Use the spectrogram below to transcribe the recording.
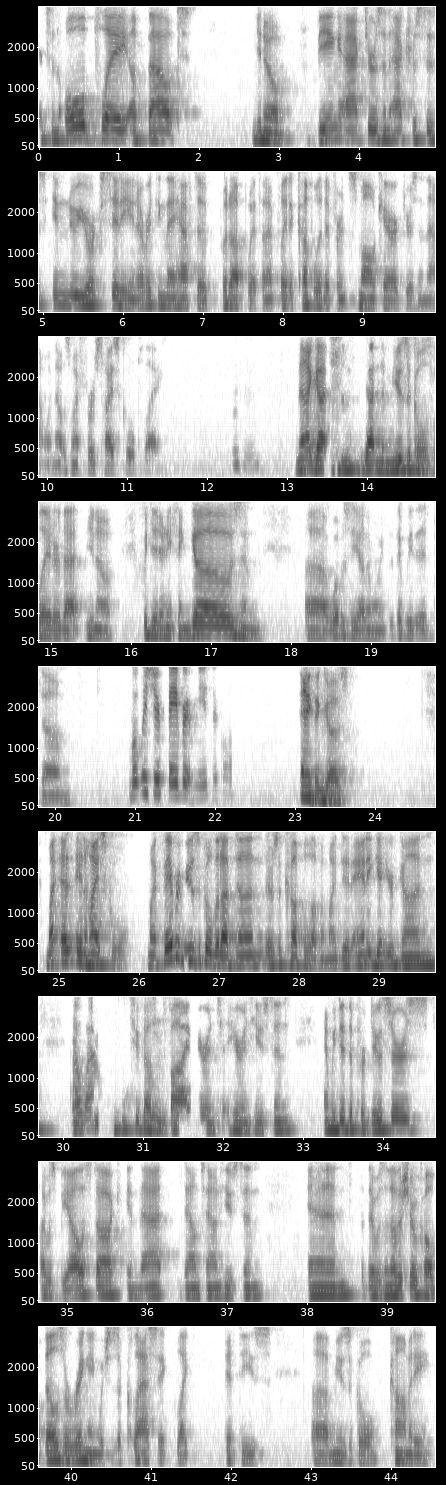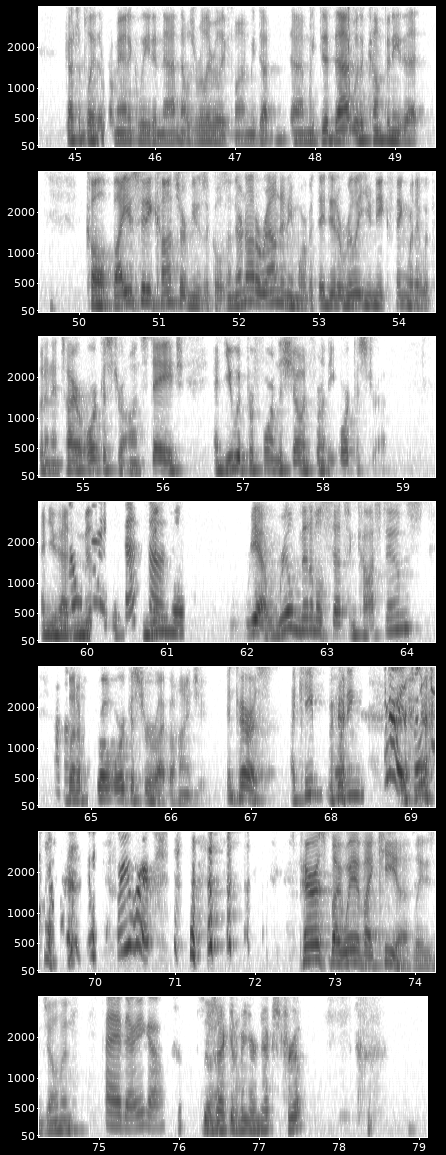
It's an old play about, you know, being actors and actresses in New York City and everything they have to put up with. And I played a couple of different small characters in that one. That was my first high school play. Mhm. And then I got got into musicals later. That you know, we did Anything Goes, and uh, what was the other one we that we did? Um, What was your favorite musical? anything goes. My in high school, my favorite musical that I've done. There's a couple of them. I did Annie Get Your Gun in Oh, wow. two- 2005 here in here in Houston, and we did the producers. I was Bialystock in that downtown Houston, and there was another show called Bells Are Ringing, which is a classic like 50s uh, musical comedy. Got to play the romantic lead in that, and that was really really fun. We did um, we did that with a company that called Bayou City Concert Musicals, and they're not around anymore. But they did a really unique thing where they would put an entire orchestra on stage, and you would perform the show in front of the orchestra, and you had No minimal. That sounds. minimal yeah, real minimal sets and costumes, Uh-huh. but a pro orchestra right behind you in Paris. I keep pointing. Paris, right where you were. it's Paris by way of IKEA, ladies and gentlemen. Hey, there you go. So is that going to be your next trip?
